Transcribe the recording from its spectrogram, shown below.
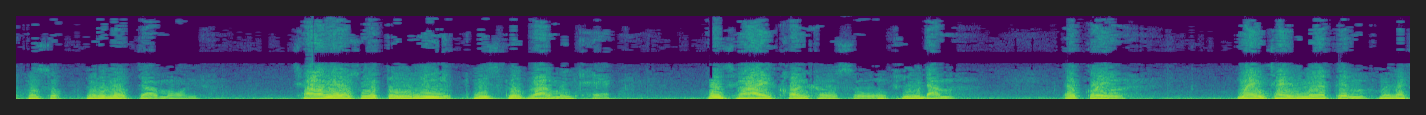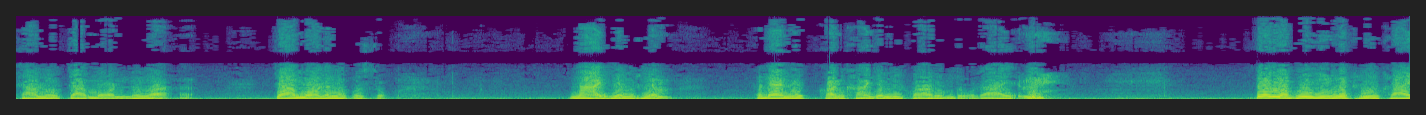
กพระสุขหรือโลกจามอนชาวโลกสูตูนี้มีรูปร่างเหมือนแขก ผู้ชายค่อนข้างสูง ผิวดำแล้วเกรงไม่ใช่เนื้อเต็มเหมือนกับชาวโลกจามอนหรือว่าจามอนและโลกพระสุขหน้าเหี้ยมเหี้ยมแสดงว่าค่อนข้างจะมีความอารมณ์ดุร้าย ตัวกับผู้หญิงก็ผิวคล้าย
